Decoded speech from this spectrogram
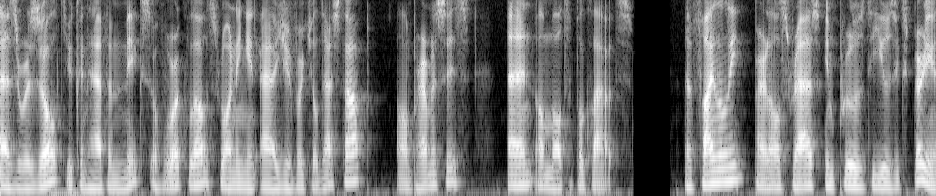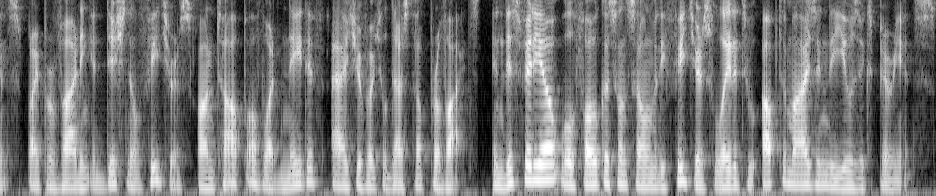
As a result, you can have a mix of workloads running in Azure Virtual Desktop, on-premises, and on multiple clouds. And finally, Parallels RAS improves the user experience by providing additional features on top of what native Azure Virtual Desktop provides. In this video, we'll focus on some of the features related to optimizing the user experience.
